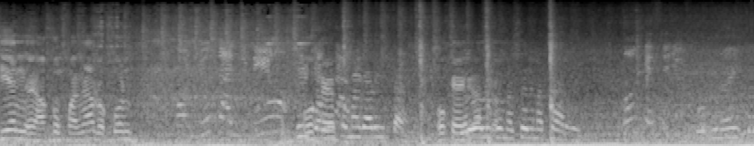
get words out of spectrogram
Quién? eh, ¿Acompañado con...? Con yuca, guineo. Sí, Ok. okay. con margarita. Ok, Yo lo gracias. más tarde. ¿Con qué, señor? Un guineíto.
